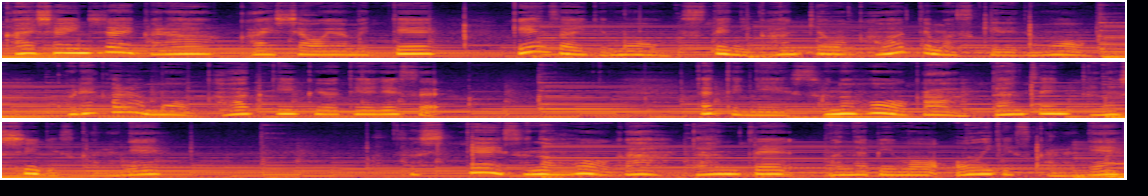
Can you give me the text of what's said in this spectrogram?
会社員時代から会社を辞めて現在でもすでに環境は変わってますけれどもこれからも変わっていく予定です。だってねその方が断然楽しいですからね。そしてその方が断然学びも多いですからね。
